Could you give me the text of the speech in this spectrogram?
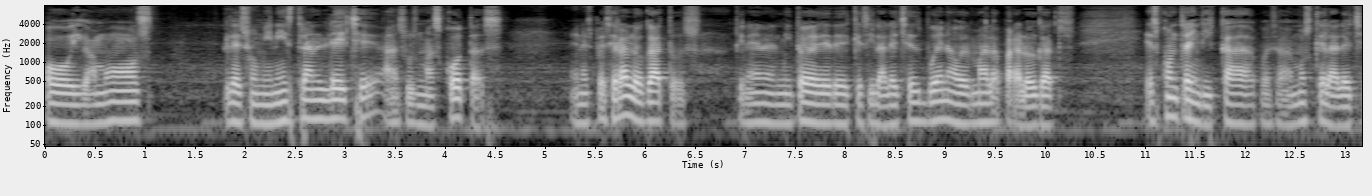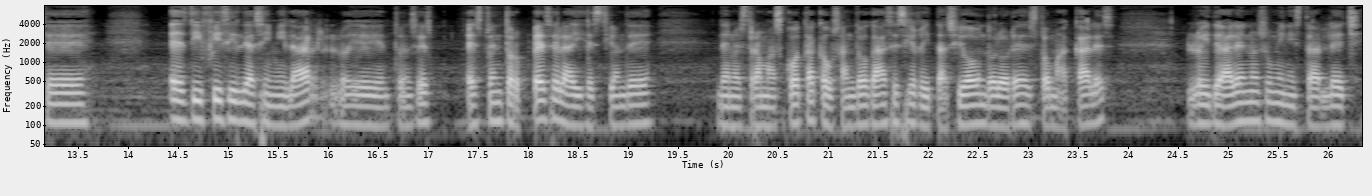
o digamos le suministran leche a sus mascotas, en especial a los gatos. Tienen el mito de, que si la leche es buena o es mala para los gatos. Es contraindicada, pues sabemos que la leche es difícil de asimilar, entonces esto entorpece la digestión de, de nuestra mascota causando gases, irritación, dolores estomacales. Lo ideal es no suministrar leche.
